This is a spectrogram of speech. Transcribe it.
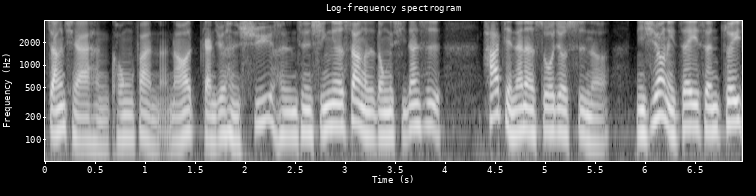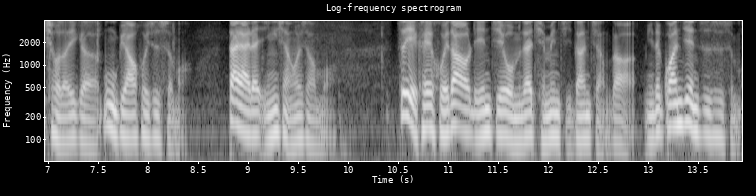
讲起来很空泛呢，然后感觉很虚、很很形而上的东西，但是它简单的说就是呢，你希望你这一生追求的一个目标会是什么？带来的影响会是什么？这也可以回到连接我们在前面几段讲到，你的关键字是什么？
